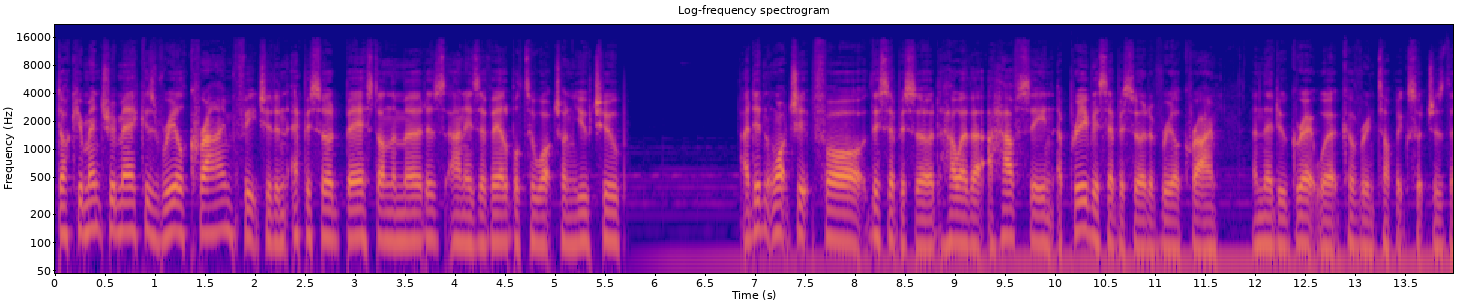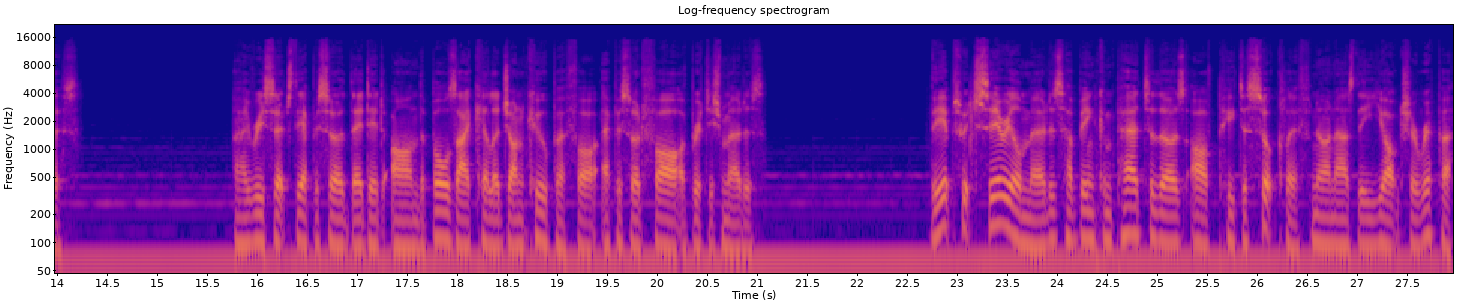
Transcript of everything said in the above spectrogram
Documentary makers Real Crime featured an episode based on the murders and is available to watch on YouTube. I didn't watch it for this episode, however, I have seen a previous episode of Real Crime and they do great work covering topics such as this. I researched the episode they did on the bullseye killer John Cooper for episode 4 of British Murders. The Ipswich serial murders have been compared to those of Peter Sutcliffe, known as the Yorkshire Ripper.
